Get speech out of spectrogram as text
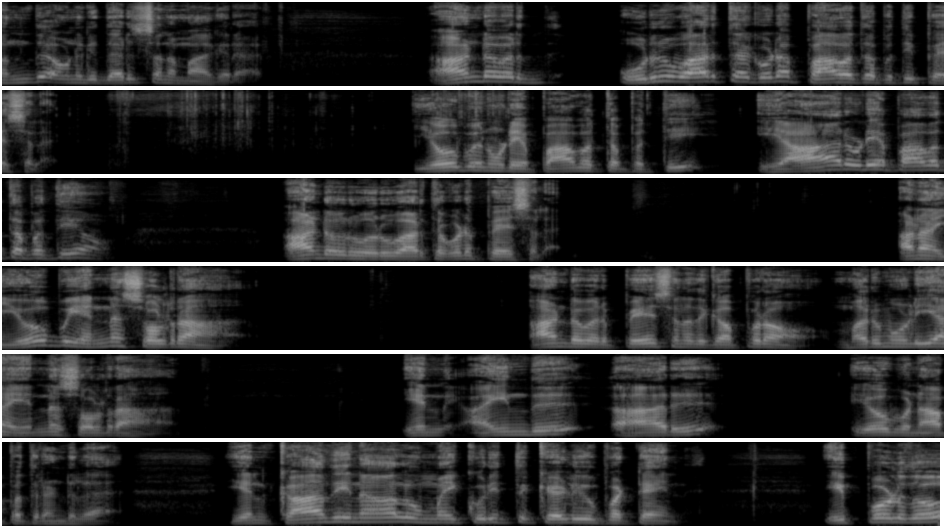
வந்து அவனுக்கு தரிசனமாகிறார். ஆண்டவர் ஒரு வார்த்தை கூட பாவத்தை பற்றி பேசலை. யோபனுடைய பாவத்தை பற்றி யாருடைய பாவத்தை பற்றியும் ஆண்டவர் ஒரு வார்த்தை கூட பேசலை. ஆனால் யோபு என்ன சொல்கிறான் ஆண்டவர் பேசினதுக்கு அப்புறம் மறுமொழியாக என்ன சொல்கிறான் என் ஐந்து ஆறு யோபு நாற்பத்தி ரெண்டில் என் காதினால் உம்மை குறித்து கேள்விப்பட்டேன். இப்பொழுதோ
